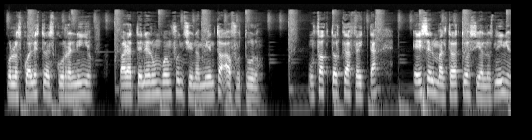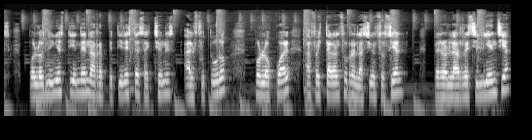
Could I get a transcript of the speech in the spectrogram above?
por los cuales transcurre el niño para tener un buen funcionamiento a futuro. Un factor que afecta es el maltrato hacia los niños, pues los niños tienden a repetir estas acciones al futuro, por lo cual afectarán su relación social. Pero la resiliencia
